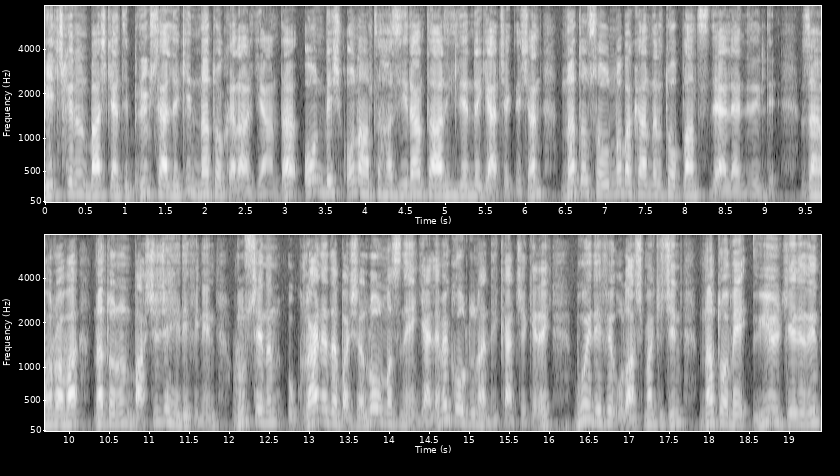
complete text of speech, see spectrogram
Belçika'nın başkenti Brüksel'deki NATO karargahında 15-16 Haziran tarihlerinde gerçekleşen NATO Savunma Bakanları toplantısı değerlendirildi. Zaharova, NATO'nun başlıca hedefinin Rusya'nın Ukrayna'da başarılı olmasını engellemek olduğuna dikkat çekerek bu hedefe ulaşmak için NATO ve üye ülkelerin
